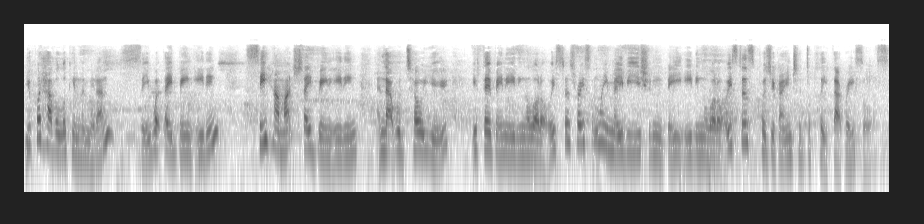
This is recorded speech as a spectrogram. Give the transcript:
you could have a look in the midden, see what they'd been eating, see how much they'd been eating, and that would tell you if they've been eating a lot of oysters recently, maybe you shouldn't be eating a lot of oysters because you're going to deplete that resource.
